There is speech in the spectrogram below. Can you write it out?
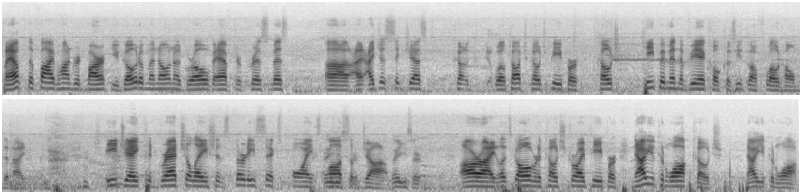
about the 500 mark, you go to Monona Grove after Christmas. Uh, I, I, just suggest we'll talk to Coach Pieper. Coach, keep him in the vehicle because he's going to float home tonight. EJ, congratulations, 36 points, Thank awesome you, job. Thank you, sir. All right, let's go over to Coach Troy Pieper. Now you can walk, Coach. Now you can walk.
